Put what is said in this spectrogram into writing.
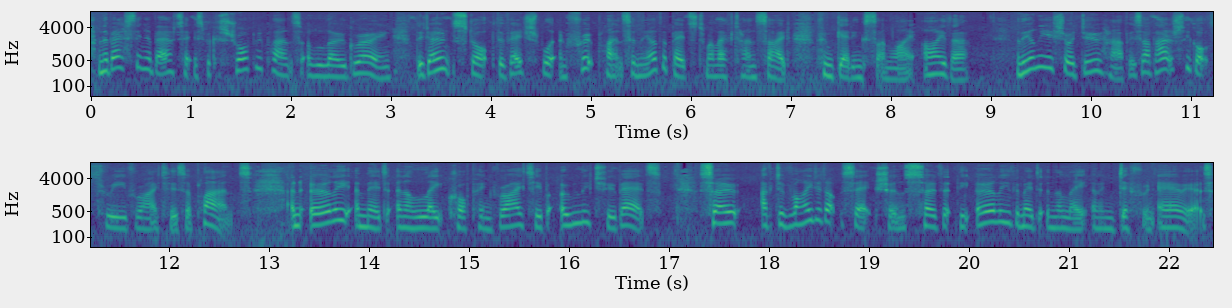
And the best thing about it is because strawberry plants are low growing, they don't stop the vegetable and fruit plants in the other beds to my left hand side from getting sunlight either. The only issue I do have is I've actually got three varieties of plants, an early, a mid and a late cropping variety, but only two beds. So I've divided up sections so that the early, the mid and the late are in different areas.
